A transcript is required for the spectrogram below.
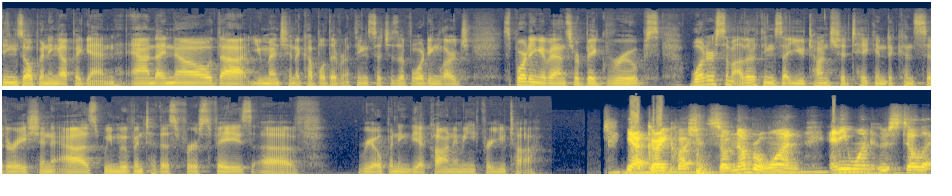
things opening up again. And I know that you mentioned a couple different things, such as avoiding large sporting events or big groups. What are some other things that Utah should take into consideration as we move into this first phase of reopening the economy for Utah? Yeah, great question. So, number one, anyone who's still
